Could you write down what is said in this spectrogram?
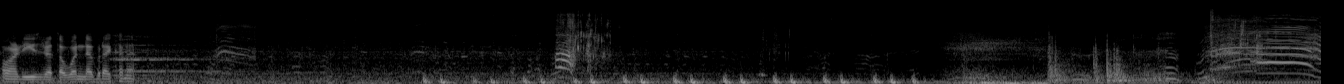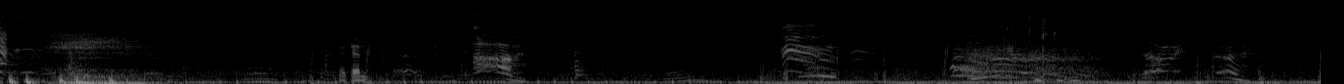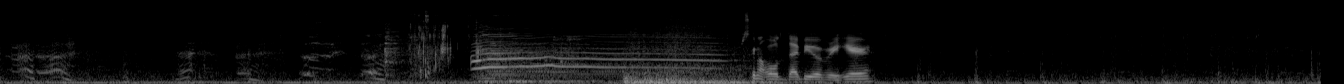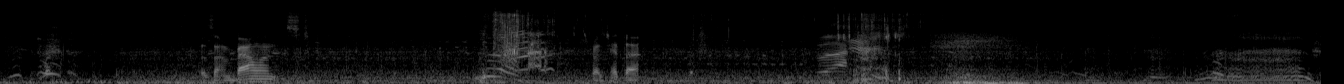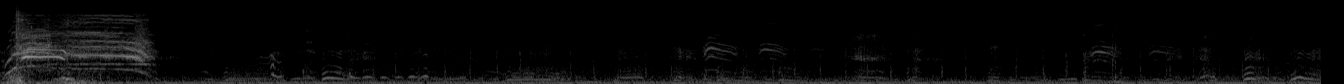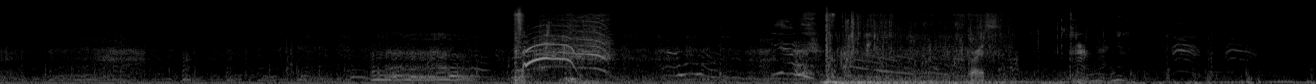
I wanted to use her at the window, but I couldn't. Rip him. Gonna hold W over here. That's unbalanced. Surprised I hit that. Of course.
